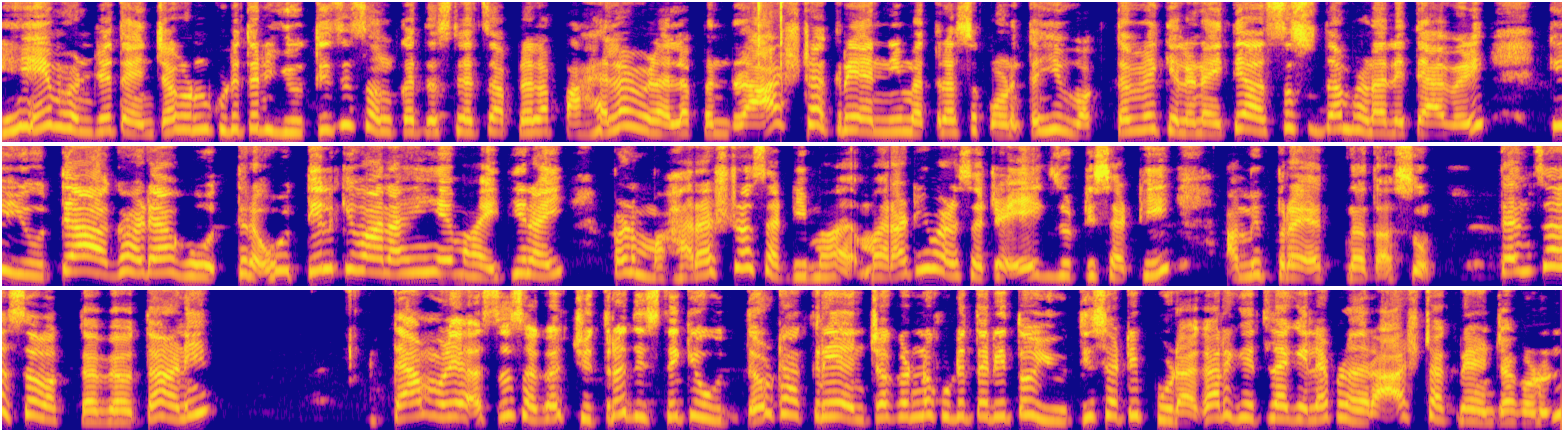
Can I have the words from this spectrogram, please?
हे म्हणजे त्यांच्याकडून कुठेतरी युतीचे संकट असल्याचं आपल्याला पाहायला मिळालं. पण राज ठाकरे यांनी मात्र असं कोणतंही वक्तव्य केलं नाही. ते असं सुद्धा म्हणाले त्यावेळी की युत्या आघाड्या होत होतील किंवा नाही हे माहिती नाही. पण महाराष्ट्रासाठी मराठी माणसाच्या एकजुटीसाठी आम्ही प्रयत्नात असू. त्यांचं असं वक्तव्य होतं आणि त्यामुळे असं सगळं चित्र दिसते की उद्धव ठाकरे यांच्याकडनं कुठेतरी तो युतीसाठी पुढाकार घेतला गेला पण राज ठाकरे यांच्याकडून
